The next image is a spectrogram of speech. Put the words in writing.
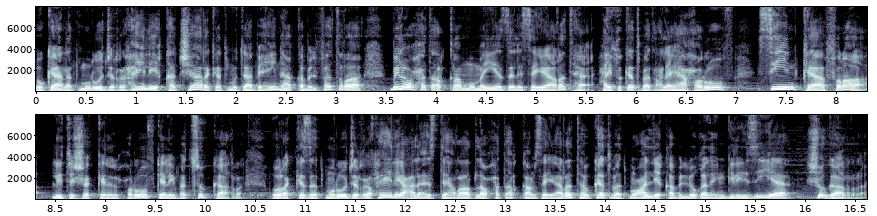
وكانت مروج الرحيلي قد شاركت متابعينها قبل فترة بلوحة أرقام مميزة لسيارتها حيث كتبت عليها حروف سين كاف راء لتشكل الحروف كلمة سكر. وركزت مروج الرحيلي على استعراض لوحة أرقام سيارتها وكتبت معلقة باللغة الإنجليزية شجر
